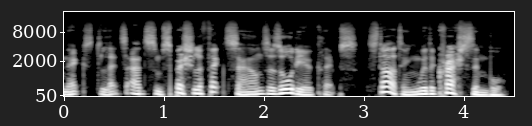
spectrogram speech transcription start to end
Next, let's add some special effect sounds as audio clips, starting with a crash cymbal.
